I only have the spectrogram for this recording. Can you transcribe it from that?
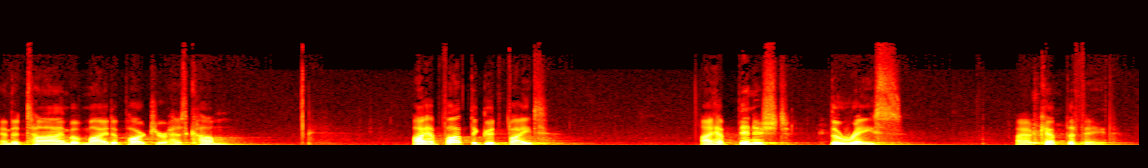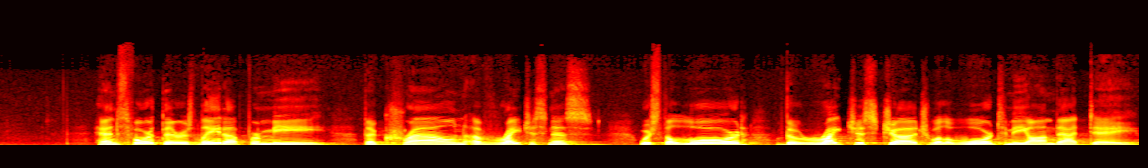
and the time of my departure has come. I have fought the good fight. I have finished the race. I have kept the faith. Henceforth, there is laid up for me the crown of righteousness, which the Lord, the righteous judge, will award to me on that day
